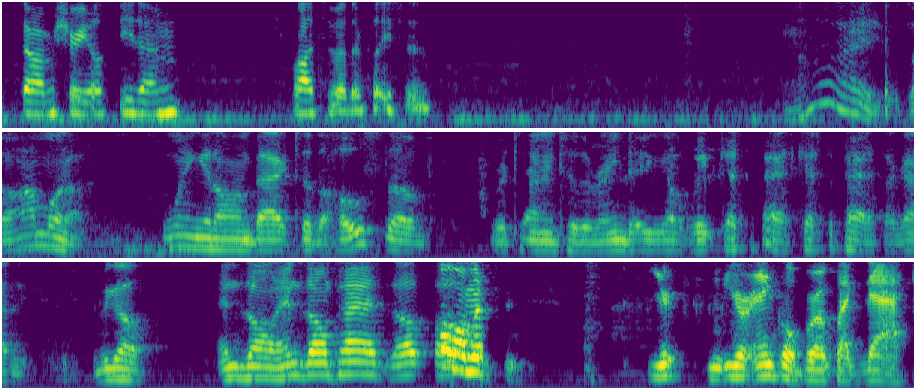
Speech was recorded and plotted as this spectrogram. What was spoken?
so I'm sure you'll see them lots of other places. All right, so I'm gonna swing it on back to the host of returning to the ring. There you go. Wait, catch the pass, catch the pass. I got it. Here we go. End zone, end zone pass. Oh, Oh, oh, I'm a, your your ankle broke like Dak.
